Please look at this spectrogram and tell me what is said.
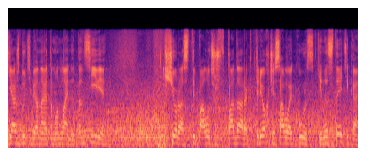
Я жду тебя на этом онлайн-интенсиве. Еще раз, ты получишь в подарок трехчасовой курс кинестетика.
